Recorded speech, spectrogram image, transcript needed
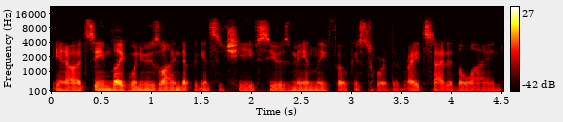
You know, it seemed like when he was lined up against the Chiefs, he was mainly focused toward the right side of the line,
